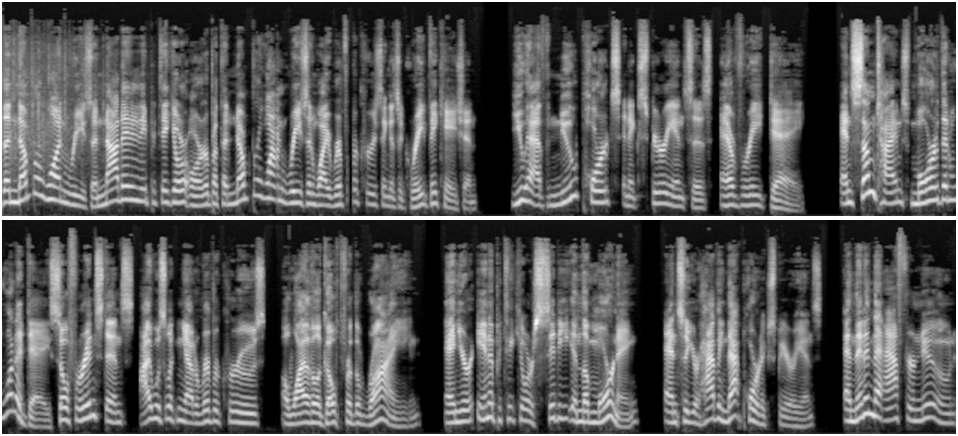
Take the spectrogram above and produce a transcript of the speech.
The number one reason, not in any particular order, but the number one reason why river cruising is a great vacation, you have new ports and experiences every day and sometimes more than one a day. So, for instance, I was looking at a river cruise a while ago for the Rhine, and you're in a particular city in the morning. And so you're having that port experience. And then in the afternoon,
